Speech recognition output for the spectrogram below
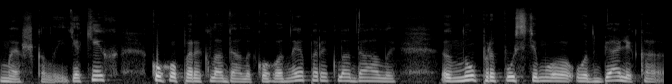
мешкали, яких кого перекладали, кого не перекладали. Ну, припустимо, от Бяліка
